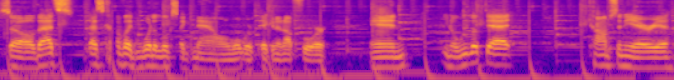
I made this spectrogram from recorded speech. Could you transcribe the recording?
So that's that's kind of like what it looks like now and what we're picking it up for. And you know, we looked at comps in the area.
